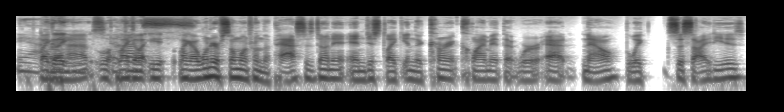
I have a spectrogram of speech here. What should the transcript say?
Yeah. Like like Perhaps. like it like, like runs- like I wonder if someone from the past has done it, and just like in the current climate that we're at now, the way society is,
